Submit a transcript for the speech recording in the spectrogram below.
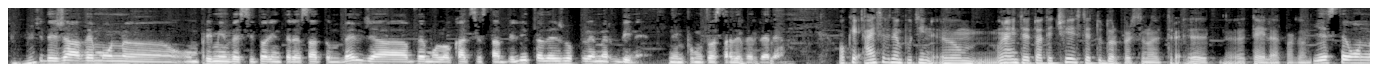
Uh-huh. Și deja avem un, uh, un prim investitor interesat în Belgia, avem o locație stabilită, deci lucrurile merg bine din punctul ăsta de vedere. Ok, hai să vedem puțin, um, înainte de toate, ce este Tudor Personal tra- uh, uh, Tailor? Pardon? Este un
